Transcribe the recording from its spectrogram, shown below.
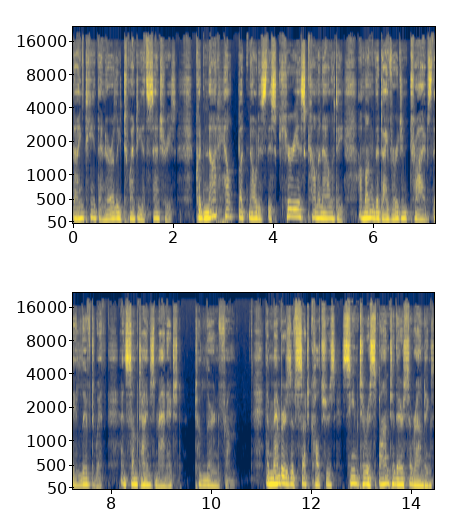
19th and early 20th centuries could not help but notice this curious commonality among the divergent tribes they lived with and sometimes managed to learn from. The members of such cultures seemed to respond to their surroundings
